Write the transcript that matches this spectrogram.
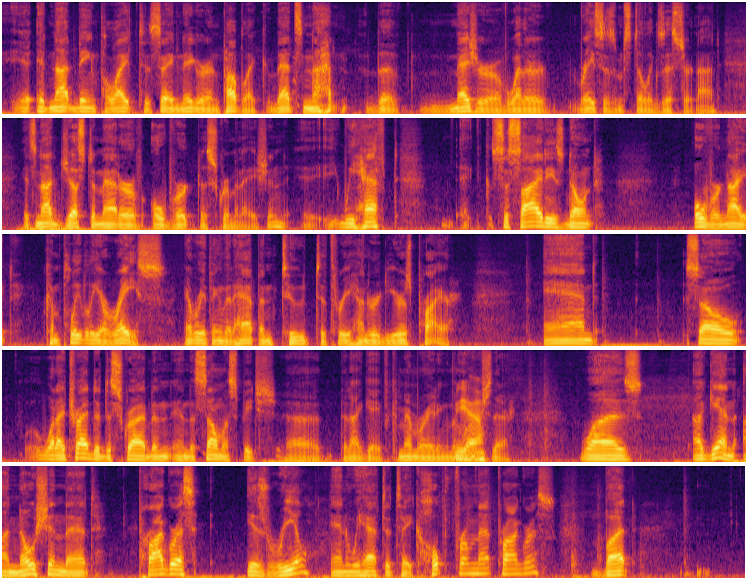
it, it not being polite to say nigger in public, that's not the measure of whether racism still exists or not. It's not just a matter of overt discrimination. We have societies don't overnight completely erase everything that happened two to three hundred years prior, and so what I tried to describe in, in the Selma speech uh, that I gave, commemorating the Yeah. march there, was again a notion that progress is real and we have to take hope from that progress. But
